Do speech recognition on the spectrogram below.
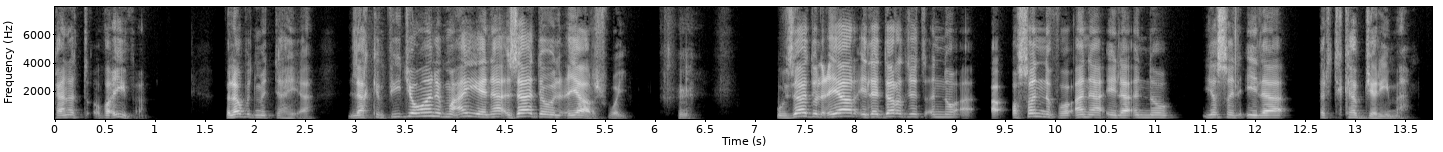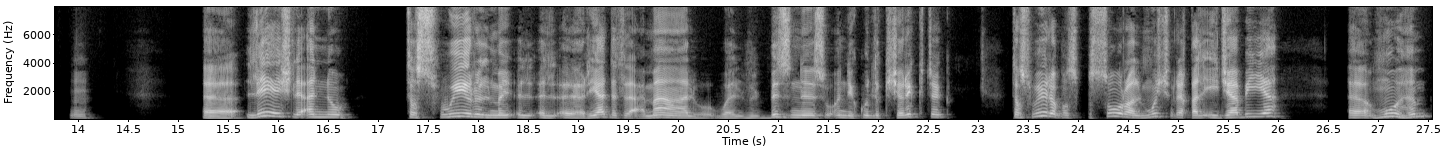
كانت ضعيفة فلا بد من التهيئة لكن في جوانب معينة زادوا العيار شوي وزادوا العيار إلى درجة أنه اصنفه أنا إلى أنه يصل إلى ارتكاب جريمة. آه ليش؟ لأنه تصوير الم... ال... ال... ريادة الأعمال والبزنس وأن يكون لك شركتك. تصويره بالصورة المشرقة الإيجابية آه مهم.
